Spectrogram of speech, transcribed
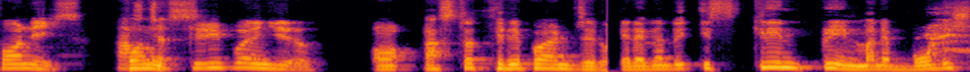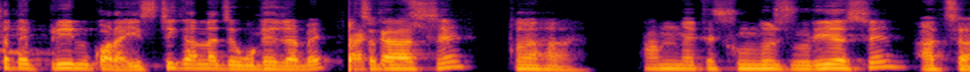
Phoenix Phoenix। Three point zero three point zero এটা কিন্তু স্ক্রিন প্রিন্ট মানে বডির সাথে প্রিন্ট করা স্টিকার না যে উঠে যাবে। টাকা আছে। হ্যাঁ হ্যাঁ। সামনে একটা সুন্দর ঝুড়ি আছে। আচ্ছা।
